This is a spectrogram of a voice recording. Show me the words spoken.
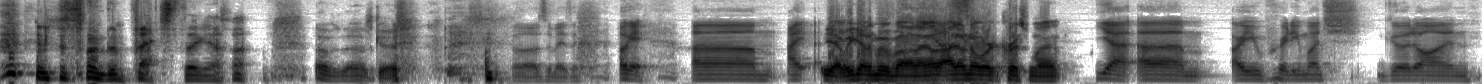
it's just like the best thing ever. That was, that was good. Oh, that was amazing. Okay. Um. I. Yeah, we got to move on. I, I don't know where Chris went. Yeah. Um. Are you pretty much good on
